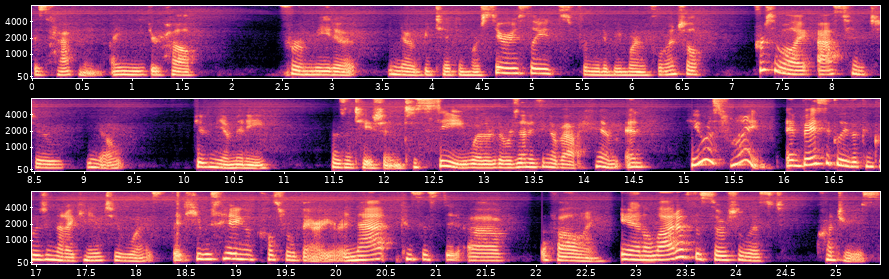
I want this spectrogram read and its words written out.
is happening. I need your help for me to, you know, be taken more seriously, it's for me to be more influential. First of all, I asked him to, you know, give me a mini presentation to see whether there was anything about him. And he was fine. And basically, the conclusion that I came to was that he was hitting a cultural barrier. And that consisted of the following In a lot of the socialist countries,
